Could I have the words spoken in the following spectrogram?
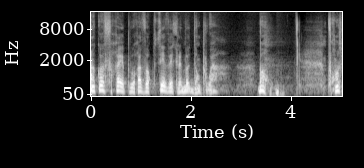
un coffret pour avorter avec le mode d'emploi. Bon, France,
